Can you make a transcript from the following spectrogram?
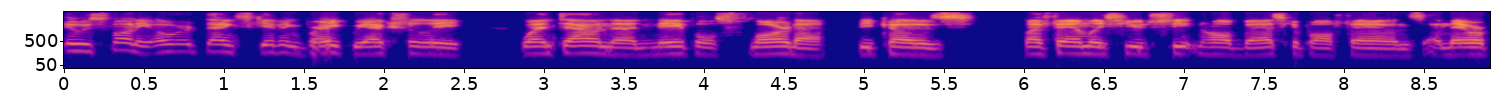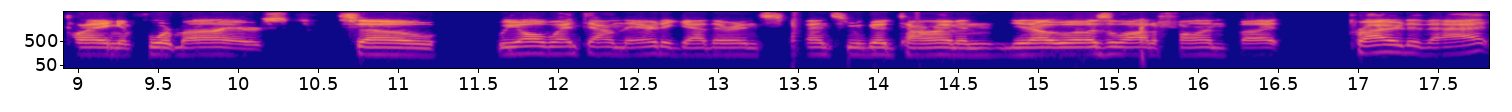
it was funny. Over Thanksgiving break, we actually went down to Naples, Florida, because my family's huge Seton Hall basketball fans, and they were playing in Fort Myers. So we all went down there together and spent some good time, and you know it was a lot of fun. But prior to that,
